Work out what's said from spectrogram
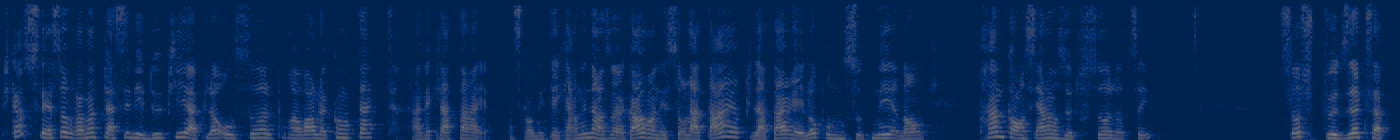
Puis quand tu fais ça, vraiment de placer les deux pieds à plat au sol pour avoir le contact avec la terre. Parce qu'on est incarné dans un corps, on est sur la terre, puis la terre est là pour nous soutenir. Donc, prendre conscience de tout ça, là, tu sais. Ça, je peux dire que ça,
